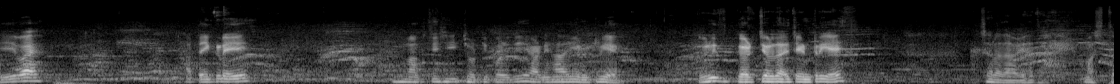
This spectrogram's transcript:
ही बाय. आता इकडे मागची ही छोटी पडदी आणि हा एंट्री आहे. दोन्ही गडचिर जायची एंट्री आहे. चला जाऊया आता. मस्त.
